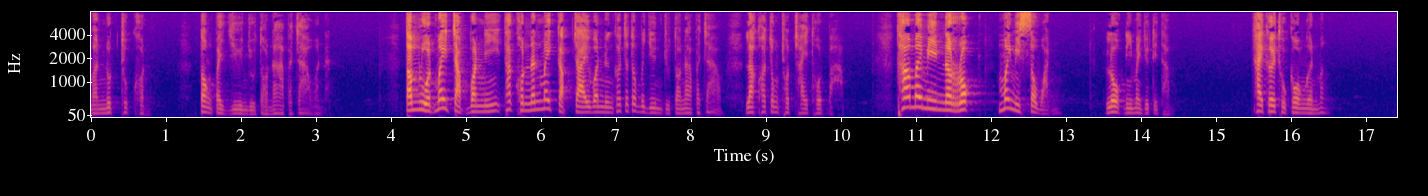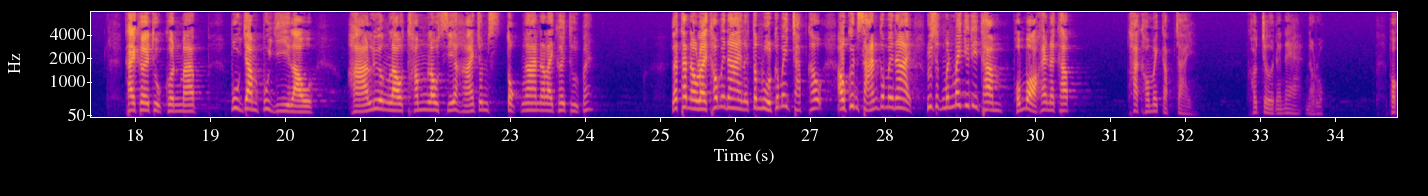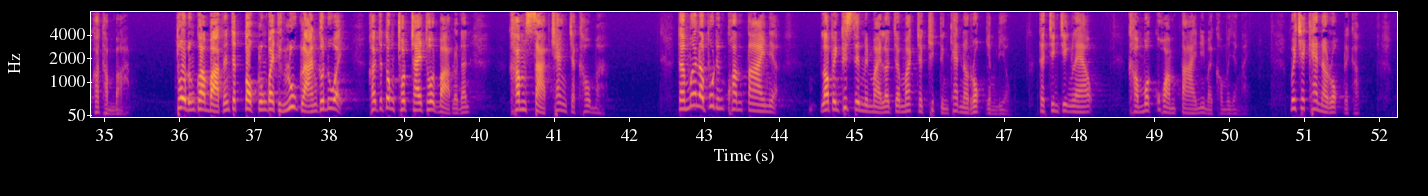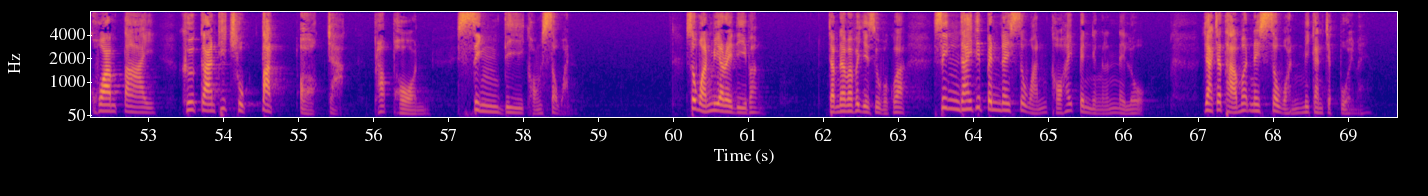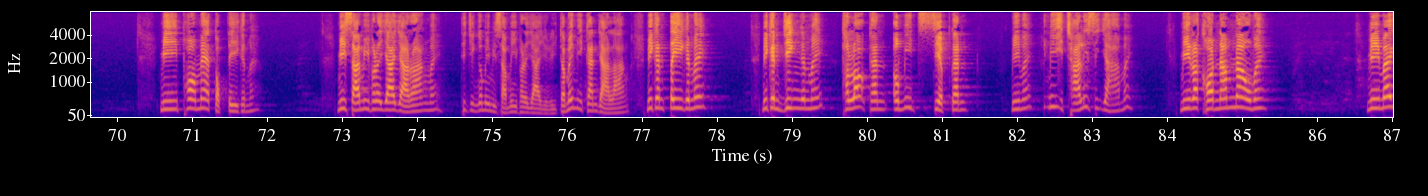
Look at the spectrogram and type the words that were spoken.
มนุษย์ทุกคนต้องไปยืนอยู่ต่อหน้าพระเจ้าวันนั้น ตำรวจไม่จับวันนี้ ถ้าคนนั้นไม่กลับใจวันหนึ่งเขาจะต้องไปยืนอยู่ต่อหน้าพระเจ้า แล้วเขาต้องชดใช้โทษบาป ถ้าไม่มีนรกไม่มีสวรรค์ โลกนี้ไม่ยุติธรรม ใครเคยถูกโกงเงินบ้างใครเคยถูกคนมาปู้ย่ำปู้ยีเรา หาเรื่องเราทำเราเสียหายจนตกงานอะไรเคยถูกไหมแล้วท่านเอาอะไรเขาไม่ได้เลยตำรวจก็ไม่จับเขาเอาขึ้นศาลก็ไม่ได้ รู้สึกมันไม่ยุติธรรม ผมบอกให้นะครับ ถ้าเขาไม่กลับใจ เขาเจอแน่ๆนรก เพราะเขาทำบาป โทษของความบาปนั้นจะตกลงไปถึงลูกหลานเขาด้วย เขาจะต้องชดใช้โทษบาปเหล่านั้นคำสาปแช่งจะเข้ามา แต่เมื่อเราพูดถึงความตายเนี่ยเราเป็นคริสเตียนใหม่ๆ เราจะมักจะคิดถึงแค่นรกอย่างเดียว แต่จริง ๆ แล้วคำว่าความตายนี่หมายความว่ายังไง ไม่ใช่แค่นรกนะครับ ความตายคือการที่ถูกตัดออกจากพระพรสิ่งดีของสวรรค์ สวรรค์มีอะไรดีบ้างจำได้ไหมพระเยซูบอกว่า สิ่งใดที่เป็นในสวรรค์ขอให้เป็นอย่างนั้นในโลก อยากจะถามว่าในสวรรค์มีการเจ็บป่วยไหม มีพ่อแม่ตบตีกันไหม มีสามีภรรยาหย่าร้างไหม ที่จริงก็ไม่มีสามีภรรยาอยู่ดี แต่ไม่มีการหย่าร้าง มีการตีกันไหม มีการยิงกันไหม ทะเลาะกัน เอามีดเสียบกัน มีไหม มีอิจฉาริษยาไหม มีละครน้ำเน่าไหม มีไหม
